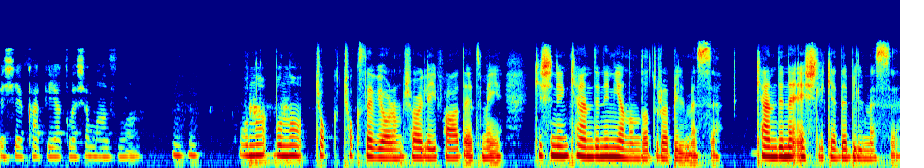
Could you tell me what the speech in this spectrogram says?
ve şefkatli yaklaşamaz mı? Bunu bunu çok çok seviyorum şöyle ifade etmeyi. Kişinin kendinin yanında durabilmesi, kendine eşlik edebilmesi,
